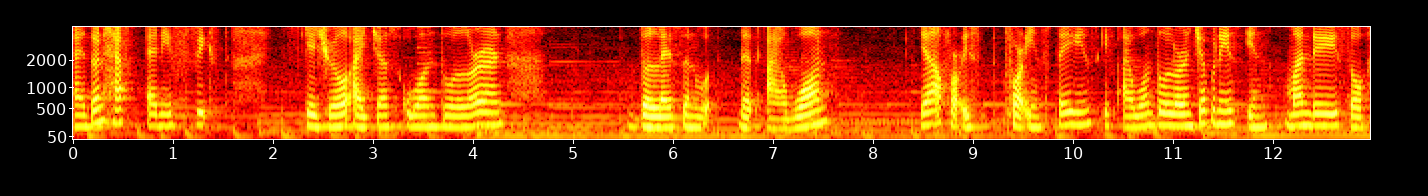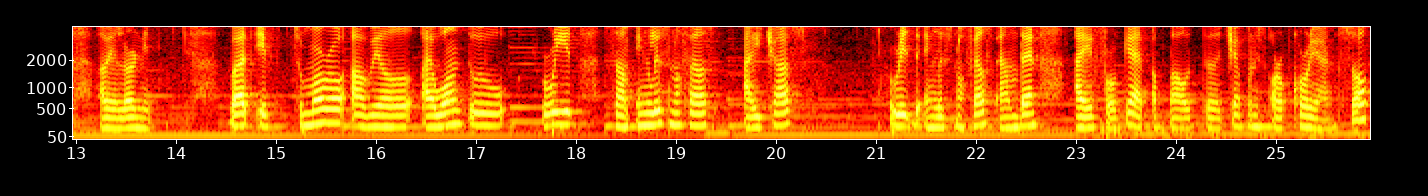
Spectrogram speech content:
I don't have any fixed schedule. I just want to learn the lesson that I want. Yeah for for instance if i want to learn japanese in monday so i will learn it. But if tomorrow i will i want to read some English novels, I just read the English novels and then I forget about the Japanese or Korean. So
